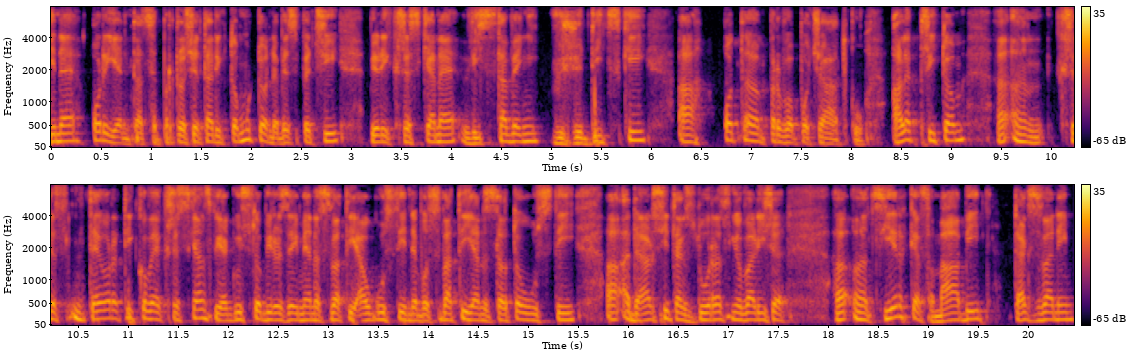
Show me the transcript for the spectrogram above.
jiné orientace, protože tady k tomuto nebezpečí byli křesťané vystaveni vždycky a od eh, prvopočátku. Ale přitom eh, křes, teoretikové křesťanství, jak už to byl zejména svatý Augustín nebo svatý Jan Zlatoustý a, a další, tak zdůrazňovali, že církev má být takzvaným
